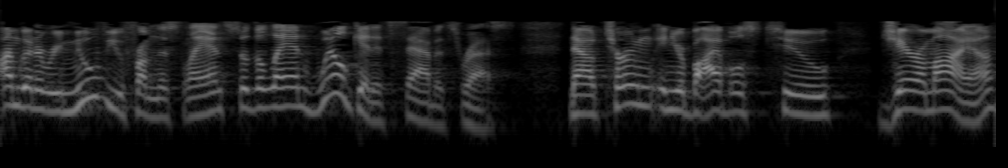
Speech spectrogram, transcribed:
I'm going to remove you from this land so the land will get its Sabbath rest. Now turn in your Bibles to Jeremiah,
